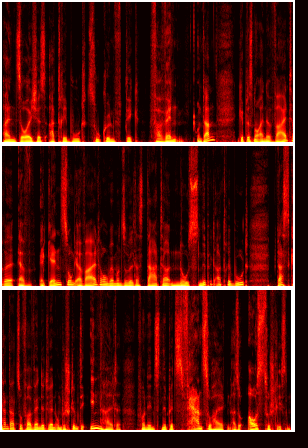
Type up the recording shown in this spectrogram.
ein solches Attribut zukünftig verwenden. Und dann gibt es noch eine weitere er Ergänzung, Erweiterung, wenn man so will, das Data No Snippet Attribut. Das kann dazu verwendet werden, um bestimmte Inhalte von den Snippets fernzuhalten, also auszuschließen.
